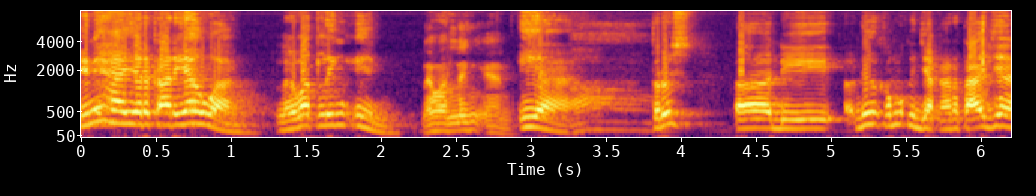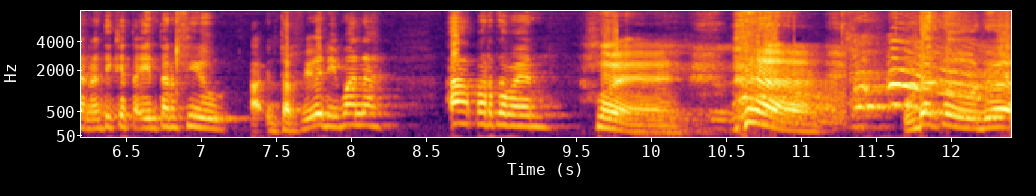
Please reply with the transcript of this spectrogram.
ini hire karyawan lewat LinkedIn. Lewat LinkedIn. Iya. Terus eh, di, kamu ke Jakarta aja, nanti kita interview. Ah, interviewnya di mana? Apartemen. Weh. udah tuh, udah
